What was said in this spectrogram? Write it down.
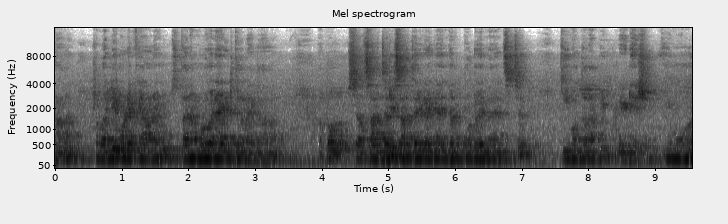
ആണ് പക്ഷെ വലിയ മുഴയൊക്കെ ആണെങ്കിൽ സ്ഥലം മുഴുവനായി എടുത്ത് കളയേണ്ടതാണ്. അപ്പോൾ സർജറി സർജറി കഴിഞ്ഞ് അതിന്റെ റിപ്പോർട്ട് വരുന്നതനുസരിച്ച് കീമോതെറാപ്പി റേഡിയേഷൻ. ഈ മൂന്ന്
